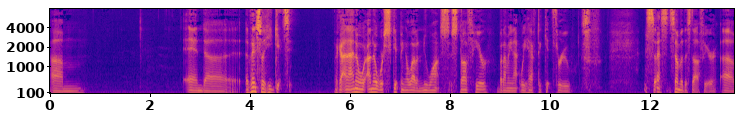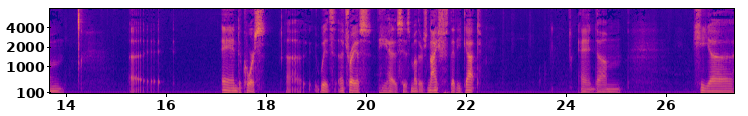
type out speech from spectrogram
Um, and uh, eventually he gets it. Like I, I know, I know we're skipping a lot of nuanced stuff here, but I mean, I, we have to get through some of the stuff here. Um, and of course, uh, with Atreus, he has his mother's knife that he got, and um, he uh,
